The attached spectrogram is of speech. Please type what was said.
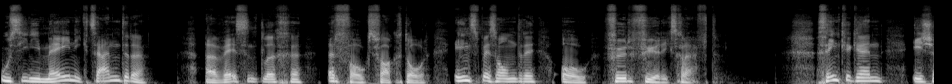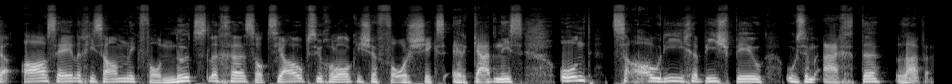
und seine Meinung zu ändern, ein wesentlicher Erfolgsfaktor, insbesondere auch für Führungskräfte. Think Again ist eine ansehnliche Sammlung von nützlichen sozialpsychologischen Forschungsergebnissen und zahlreichen Beispielen aus dem echten Leben.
